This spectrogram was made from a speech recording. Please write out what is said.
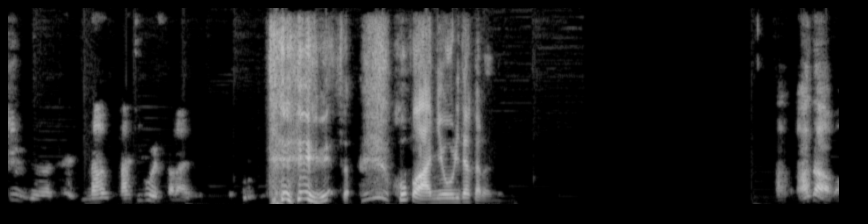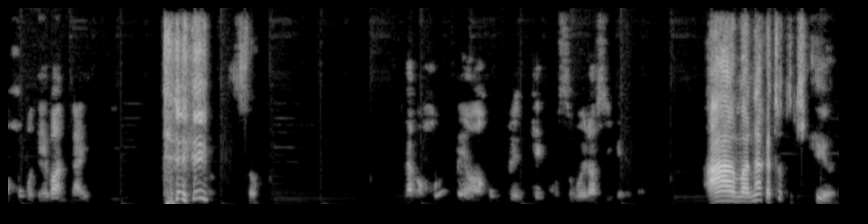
キング、な、泣き声しかないほぼアニオリだからね。あアダーはほぼ出番ない。そう。なんか本編は本編結構すごいらしいけどね。あー、まあなんかちょっと聞くよね。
